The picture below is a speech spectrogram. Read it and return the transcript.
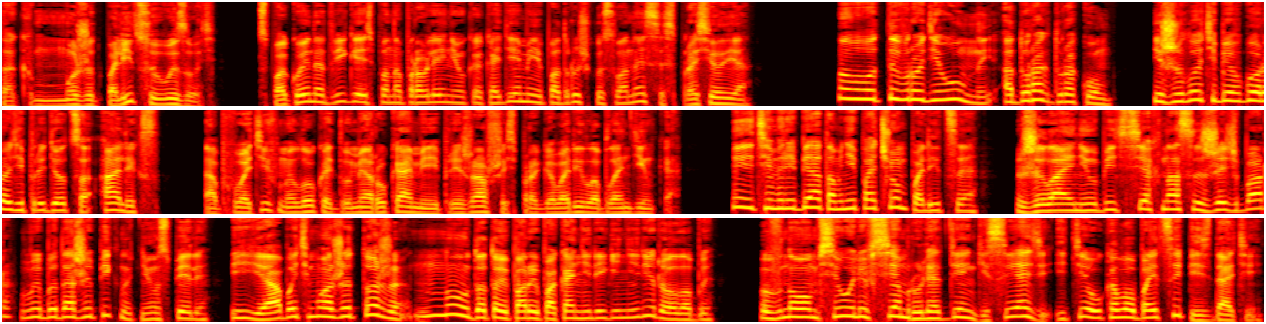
«Так, может, полицию вызвать?» Спокойно двигаясь по направлению к академии под ручку с Ванессой, спросил я. «Вот ты вроде умный, а дурак дураком. Тяжело тебе в городе придется, Алекс». Обхватив мой локоть двумя руками и прижавшись, проговорила блондинка. «Этим ребятам нипочем полиция. Желая не убить всех нас и сжечь бар, вы бы даже пикнуть не успели. И я, быть может, тоже, ну, до той поры, пока не регенерировала бы. В Новом Сеуле всем рулят деньги, связи и те, у кого бойцы пиздатей.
